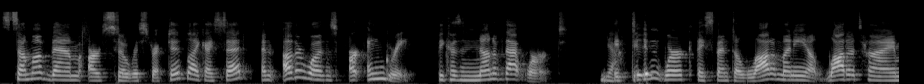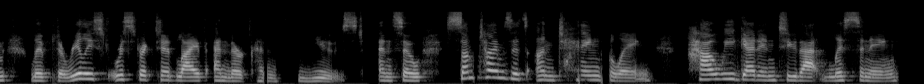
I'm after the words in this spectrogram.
some of them are so restricted, like I said, and other ones are angry because none of that worked. Yeah. It didn't work. They spent a lot of money, a lot of time, lived a really restricted life, and they're confused. And so sometimes it's untangling how we get into that listening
